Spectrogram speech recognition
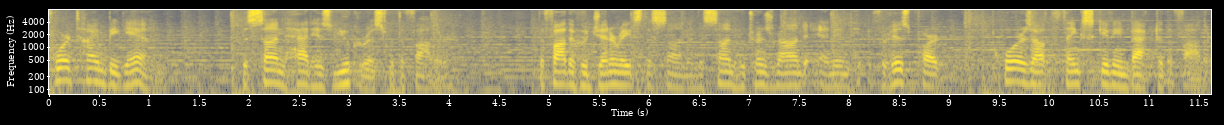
Before time began, the Son had his Eucharist with the Father. The Father who generates the Son, and the Son who turns around and, in, for his part, pours out thanksgiving back to the Father.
